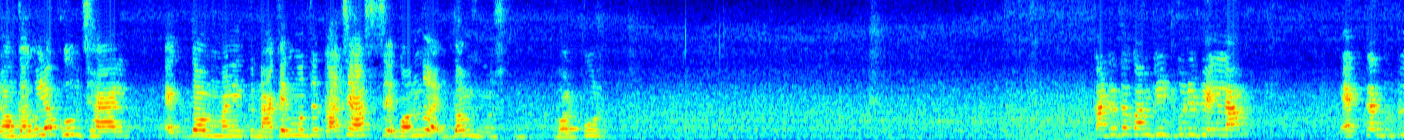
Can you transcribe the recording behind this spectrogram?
লঙ্কাগুলো খুব ঝাল একদম মানে নাকের মধ্যে কাছে আসছে গন্ধ একদম ভরপুর। কাটা তো কমপ্লিট করে ফেললাম। একটা দুটো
